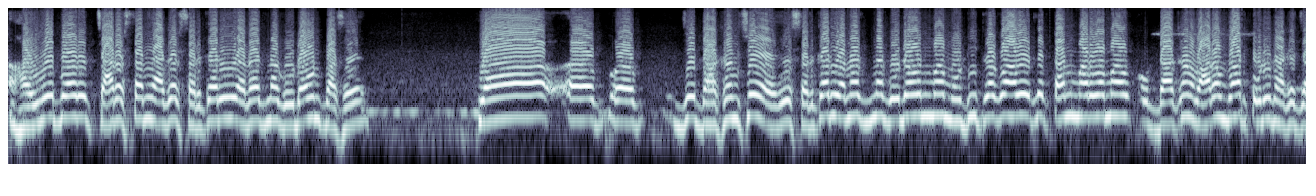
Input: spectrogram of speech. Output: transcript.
હાઈવે પર ચાર રસ્તાની આગળ સરકારી અનાજના ગોડાઉન પાસે ત્યાં જે ઢાંકણ છે, એ સરકારી અનાજના ગોડાઉનમાં મોટી ટ્રકો આવે એટલે ટન મારવામાં ઢાંકણ વારંવાર તોડી નાખે છે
